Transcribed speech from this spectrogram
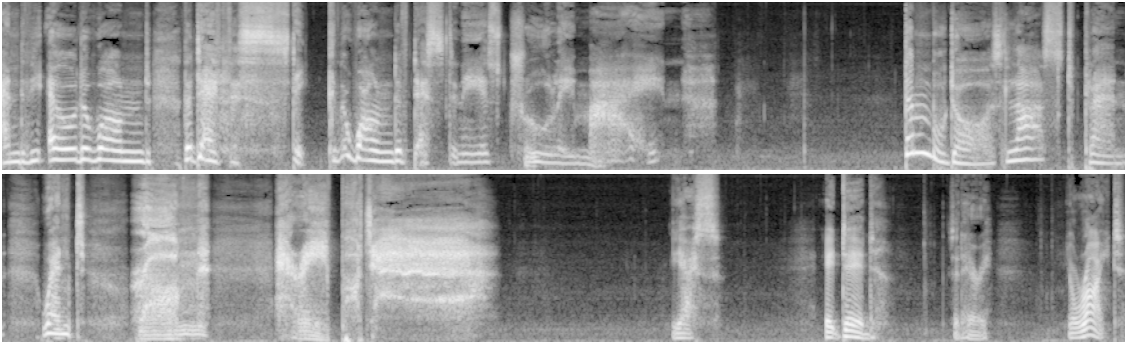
and the Elder Wand, the Death Stick, the Wand of Destiny is truly mine. Dumbledore's last plan went wrong, Harry Potter. Yes, it did, said Harry. You're right.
